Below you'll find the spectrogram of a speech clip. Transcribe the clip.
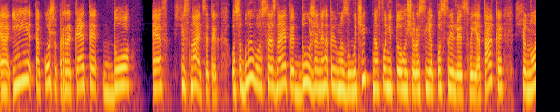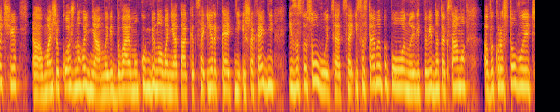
е, і також ракети до F-16. особливо все знаєте дуже негативно звучить на фоні того, що Росія посилює свої атаки щоночі, майже кожного дня. Ми відбиваємо комбіновані атаки. Це і ракетні, і шахедні, і застосовуються це і системи ППО. Ну і відповідно так само використовують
